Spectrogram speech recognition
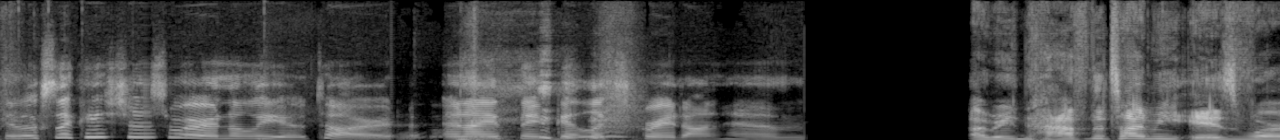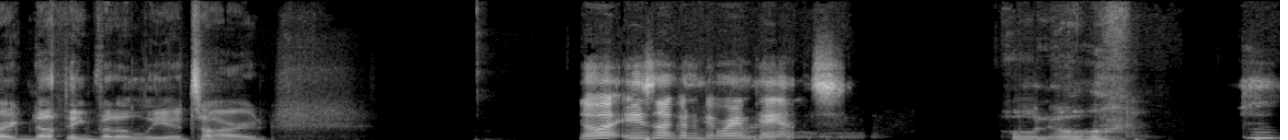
It looks like he's just wearing a leotard, and I think it looks great on him. I mean, half the time he is wearing nothing but a leotard. No. He's not gonna be wearing pants. oh no.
